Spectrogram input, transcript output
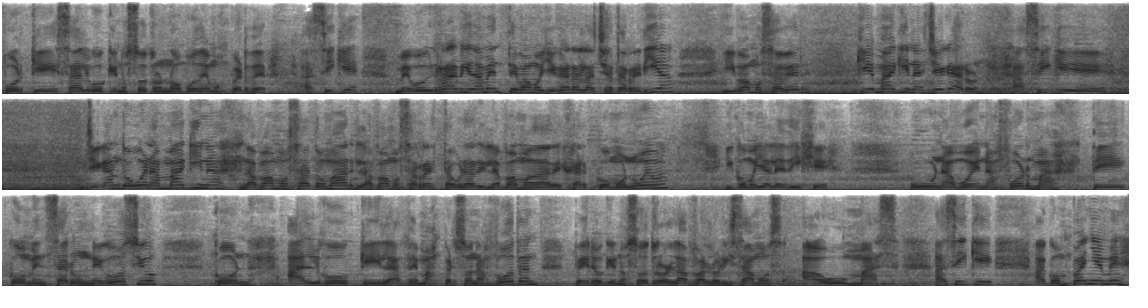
porque es algo que nosotros no podemos perder. Así que me voy rápidamente, vamos a llegar a la chatarrería y vamos a ver qué máquinas llegaron. Así que llegando buenas máquinas, las vamos a tomar, las vamos a restaurar y las vamos a dejar como nuevas. Y como ya les dije, una buena forma de comenzar un negocio con algo que las demás personas votan, pero que nosotros las valorizamos aún más. Así que acompáñenme,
